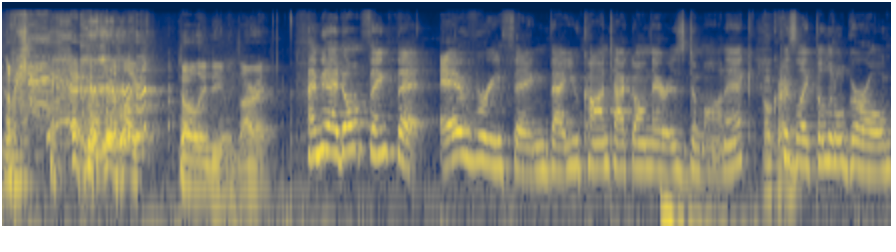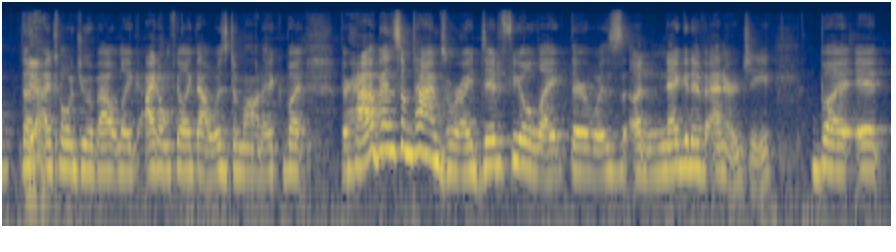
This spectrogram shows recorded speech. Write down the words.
Okay, you're like totally demons. All right. I mean, I don't think that everything that you contact on there is demonic. Okay. Because, like, the little girl that Yeah. I told you about, like, I don't feel like that was demonic. But there have been some times where I did feel like there was a negative energy, but it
